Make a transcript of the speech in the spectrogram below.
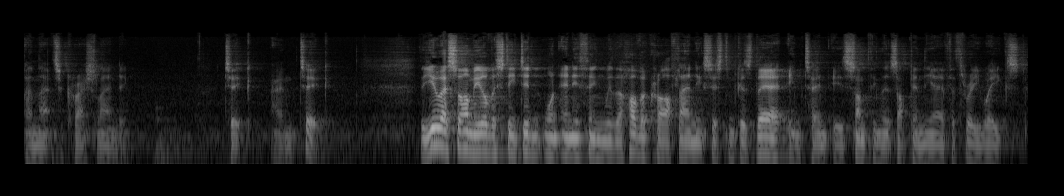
and that's a crash landing. Tick and tick. The US Army obviously didn't want anything with a hovercraft landing system because their intent is something that's up in the air for three weeks,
